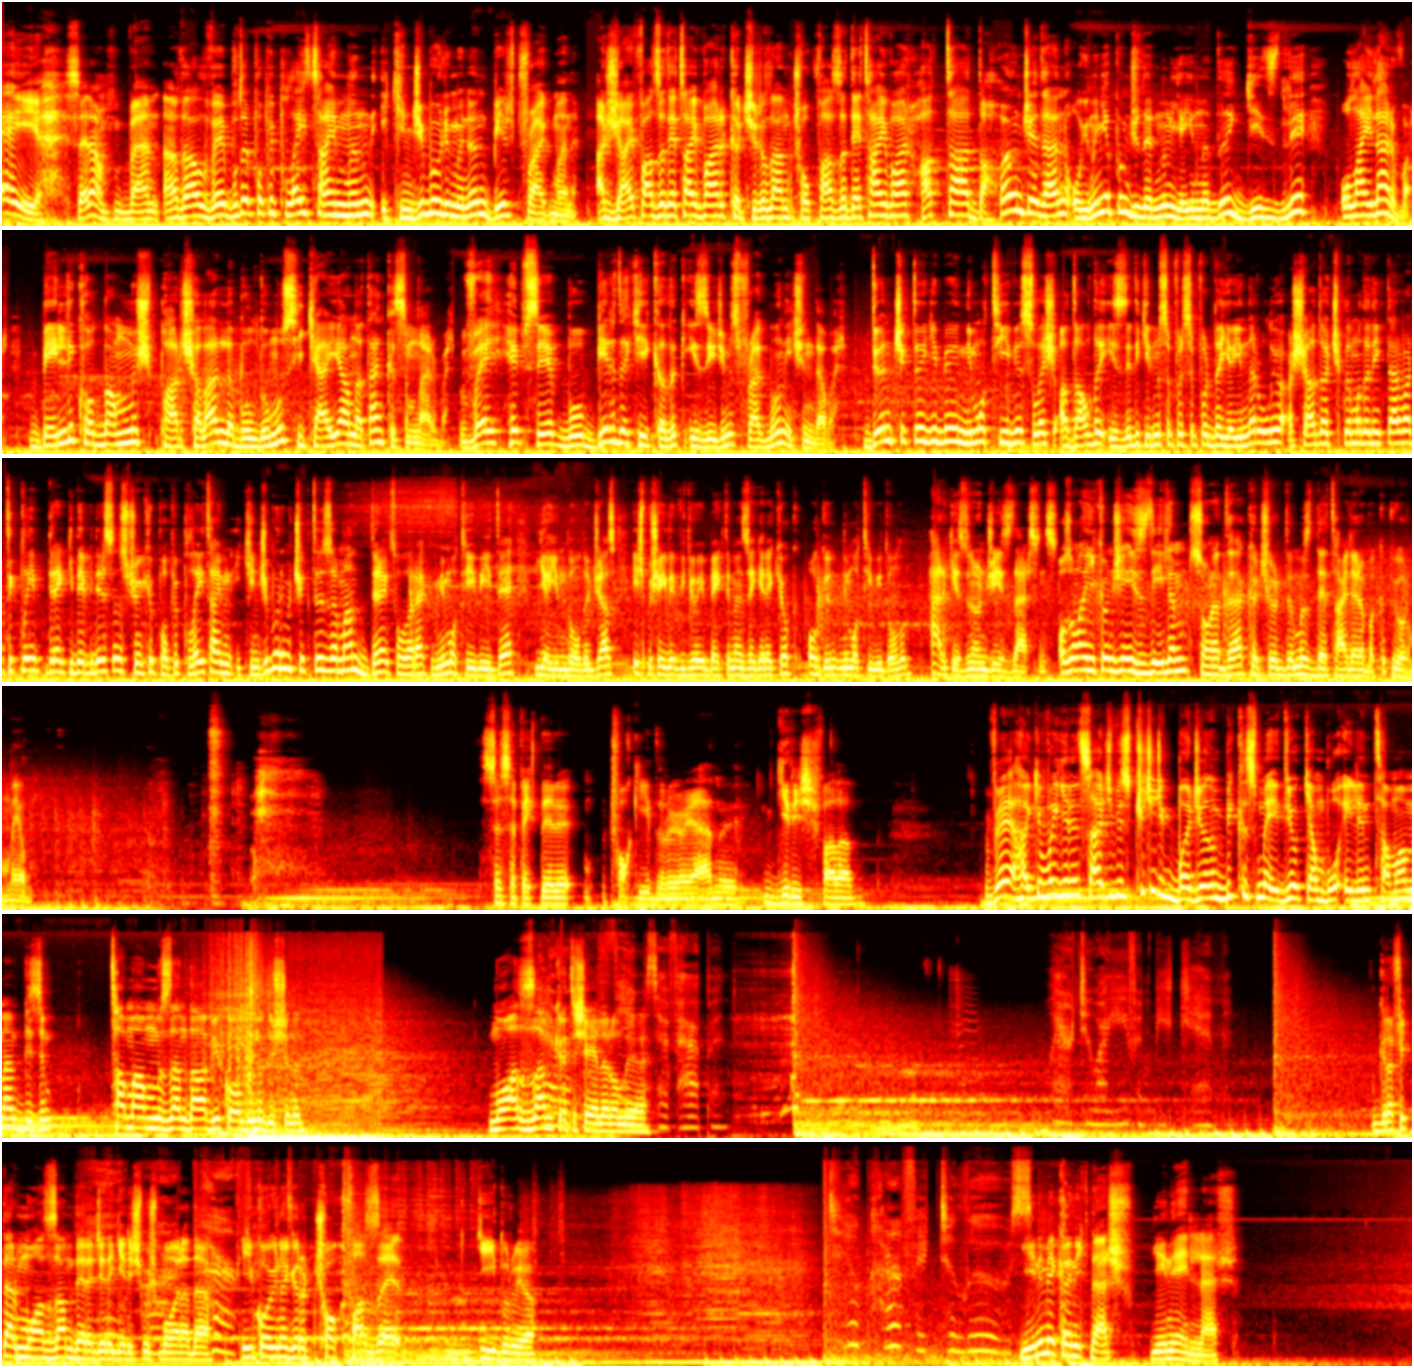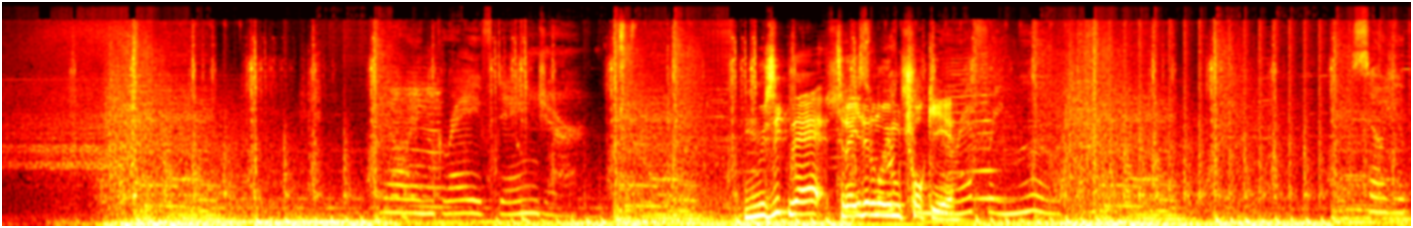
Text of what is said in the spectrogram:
Hey, selam. Ben Adal ve bu da Poppy Playtime'ın ikinci bölümünün bir fragmanı. Acayip fazla detay var, kaçırılan çok fazla detay var. Hatta daha önceden oyunun yapımcılarının yayınladığı gizli olaylar var. Belli kodlanmış parçalarla bulduğumuz hikayeyi anlatan kısımlar var. Ve hepsi bu bir dakikalık izleyicimiz fragmanın içinde var. Dün çıktığı gibi Nimo TV slash Adal'da izledik 20.00'da yayınlar oluyor. Aşağıda açıklamada linkler var. Tıklayıp direkt gidebilirsiniz. Çünkü Poppy Playtime'ın ikinci bölümü çıktığı zaman direkt olarak Nimo TV'de yayında olacağız. Hiçbir şekilde videoyu beklemenize gerek yok. O gün Nimo TV'de olun. Herkesten önce izlersiniz. O zaman ilk önce izleyelim. Sonra da kaçırdığımız detaylara bakıp yorumlayalım. Ses efektleri çok iyi duruyor yani. Giriş falan. Ve Hagi Wagi'nin sadece biz küçücük bacağının bir kısmı ediyorken bu elin tamamen bizim tamamımızdan daha büyük olduğunu düşünün. Muazzam kötü şeyler oluyor. Grafikler muazzam derecede gelişmiş bu arada. İlk oyuna göre çok fazla iyi duruyor. Yeni mekanikler, yeni eller. You're in grave danger. Müzikle trailer'ın uyumu çok iyi.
